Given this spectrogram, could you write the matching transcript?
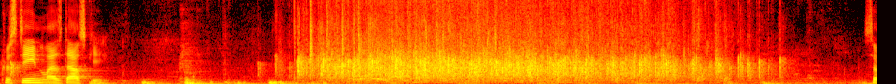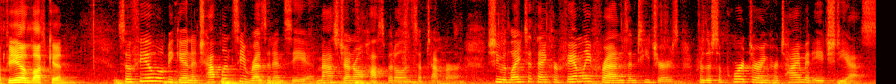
Christine Lasdowski. Sophia Lufkin. Sophia will begin a chaplaincy residency at Mass General Hospital in September. She would like to thank her family, friends, and teachers for their support during her time at HDS.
